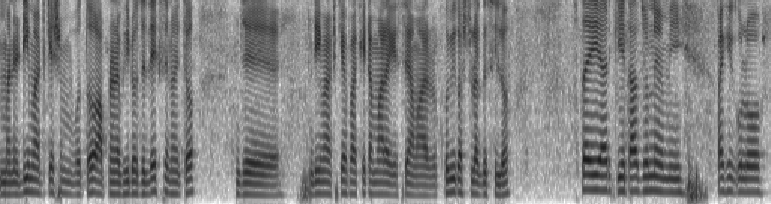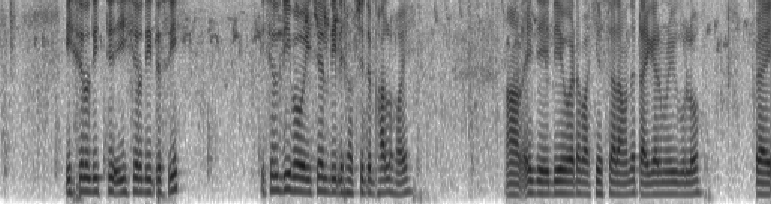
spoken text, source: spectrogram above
মানে ডিম আটকে সম্ভবত, আপনারা ভিডিওতে দেখছেন হয়তো, যে ডিম আটকে পাখিটা মারা গেছে। আমার খুবই কষ্ট লাগতেছিল। তাই আর কি, তার জন্য আমি পাখিগুলো ইসেল দিতে, ইসেল দিতেছি। ইসেল দিব, ইসেল দিলে সবচেয়ে ভালো হয়। আর এই যে এই দিয়েও একটা পাখি আছে, আর আমাদের টাইগার মুরগিগুলো প্রায়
